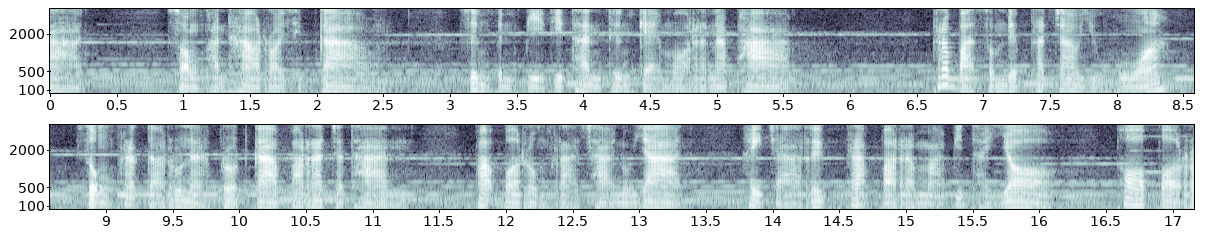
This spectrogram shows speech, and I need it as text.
ราช 2519 ซึ่งเป็นปีที่ท่านถึงแก่มรณภาพ พระบาทสมเด็จพระเจ้าอยู่หัวทรงพระกรุณาโปรดเกล้าพระราชทาน พระบรมราชานุญาต ให้จารึกพระปรมาพิไทยย่อพอปร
